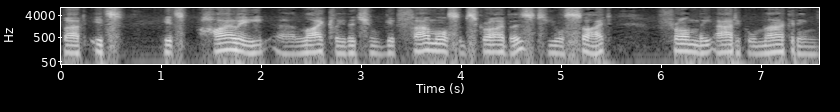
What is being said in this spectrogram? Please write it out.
but it's it's highly uh, likely that you'll get far more subscribers to your site from the article marketing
